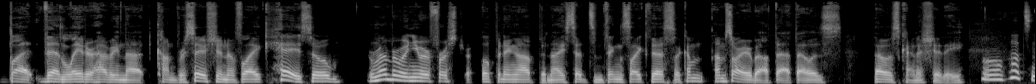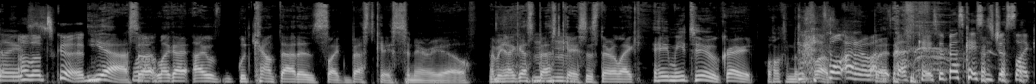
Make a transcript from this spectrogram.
But then later having that conversation of like, hey, so remember when you were first opening up and I said some things like this? Like, I'm I'm sorry about that. That was that was kind of shitty. Oh, that's nice. Oh, that's good. Yeah. So Wow. like I, I would count that as like best case scenario. I mean, I guess best Mhm. case is they're like, hey, me too. Great. Welcome to the club. well, I don't know about But- best case, but best case is just like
